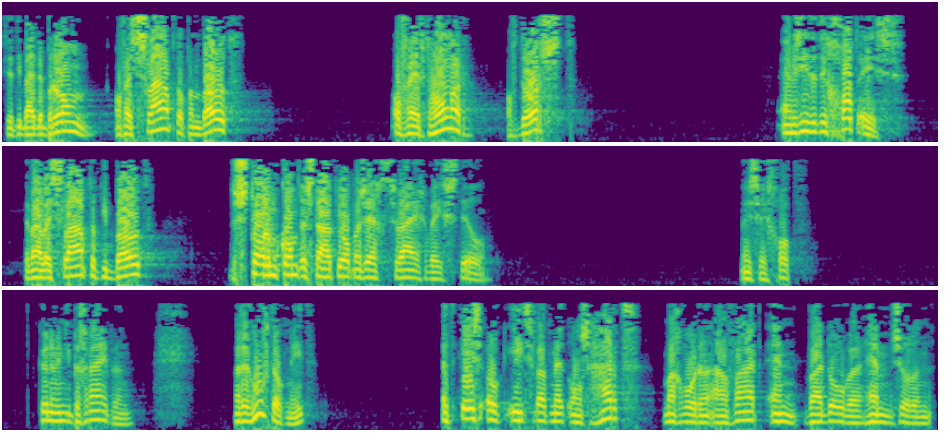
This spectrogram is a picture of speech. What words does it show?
Zit hij bij de bron, of hij slaapt op een boot, of hij heeft honger, of dorst. En we zien dat hij God is. Terwijl hij slaapt op die boot, de storm komt en staat hij op en zegt, zwijg, wees stil. Dan is hij God. Kunnen we niet begrijpen. Maar dat hoeft ook niet. het is ook iets wat met ons hart mag worden aanvaard en waardoor we Hem zullen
